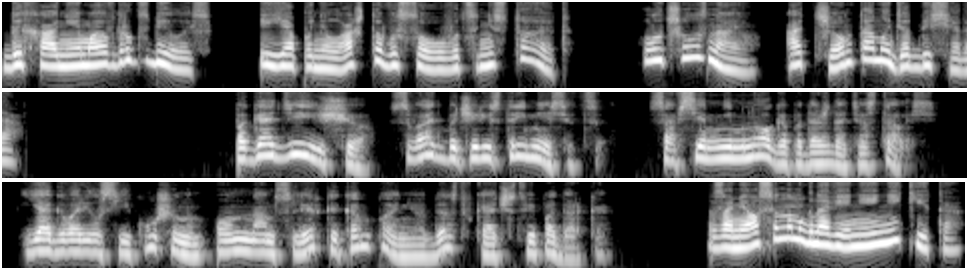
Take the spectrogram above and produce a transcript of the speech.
дыхание мое вдруг сбилось, и я поняла, что высовываться не стоит. Лучше узнаю, о чем там идет беседа. «Погоди еще, свадьба через три месяца. Совсем немного подождать осталось. Я говорил с Якушиным, он нам с Леркой компанию даст в качестве подарка. Замялся на мгновение Никита,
